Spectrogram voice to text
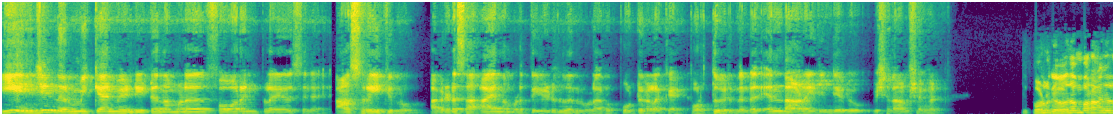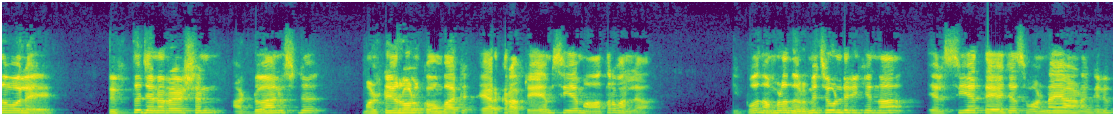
ഈ എഞ്ചിൻ നിർമ്മിക്കാൻ വേണ്ടിയിട്ട് നമ്മൾ ഫോറിൻ പ്ലെയേഴ്സിനെ ആശ്രയിക്കുന്നു. അവരുടെ സഹായം നമ്മൾ തേടുന്നു എന്നുള്ള റിപ്പോർട്ടുകളൊക്കെ പുറത്തു വരുന്നുണ്ട്. എന്താണ് ഇതിന്റെ ഒരു വിശദാംശങ്ങൾ? ഇപ്പോൾ ഗൗതം പറഞ്ഞതുപോലെ fifth generation advanced multi role combat aircraft A M മാത്രമല്ല ഇപ്പോൾ നമ്മൾ നിർമ്മിച്ചുകൊണ്ടിരിക്കുന്ന L C A Tejas one A ആണെങ്കിലും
